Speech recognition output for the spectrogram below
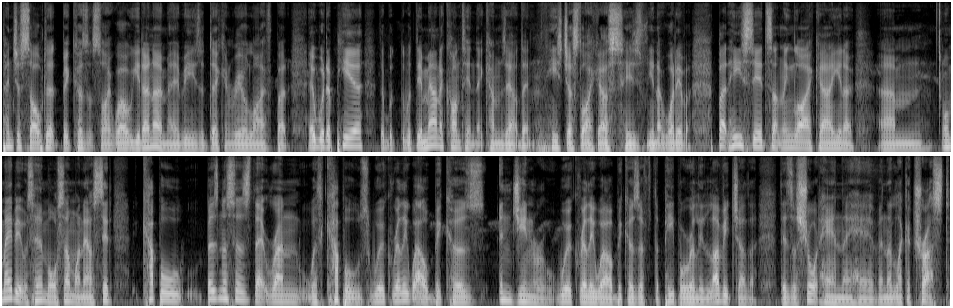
pinch of salt it because it's like, well, you don't know. Maybe he's a dick in real life, but it would appear that with, the amount of content that comes out, that he's just like us. He's you know whatever. But he said something like, uh, you know, um, or maybe it was him or someone else said, couple businesses that run with couples work really well because in general work really well because if the people really love each other there's a shorthand they have and like a trust.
